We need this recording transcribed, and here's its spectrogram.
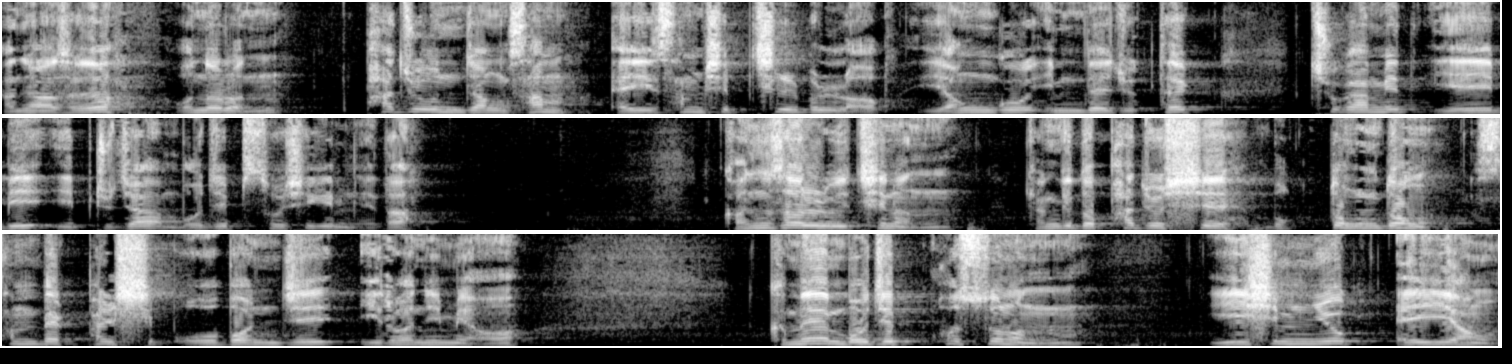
안녕하세요. 오늘은 파주 운정 3 A37블럭 영구 임대주택 추가 및 예비 입주자 모집 소식입니다. 건설 위치는 경기도 파주시 목동동 385번지 1원이며 금해 모집 호수는 26A형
